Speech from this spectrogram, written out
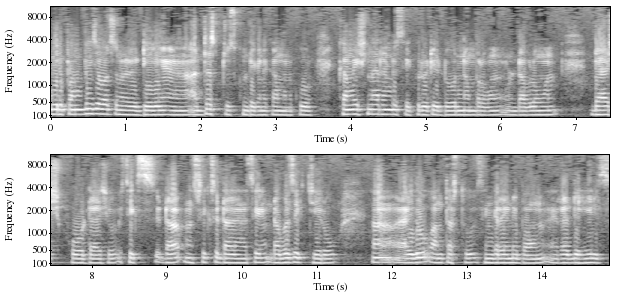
మీరు పంపించవలసిన అడ్రస్ చూసుకుంటే కనుక మనకు commissioner and security door number one double one dash four dash six six double six zero ఐదో అంతస్తు సింగరేణి భవన్ రెడ్ హిల్స్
